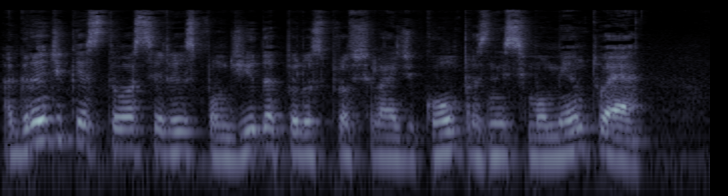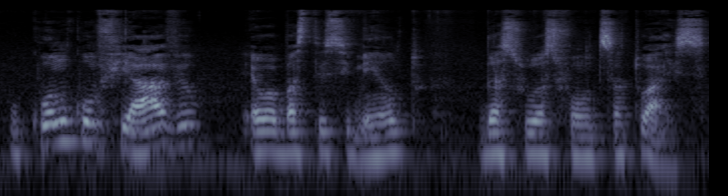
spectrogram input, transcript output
A grande questão a ser respondida pelos profissionais de compras nesse momento é o quão confiável é o abastecimento das suas fontes atuais.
